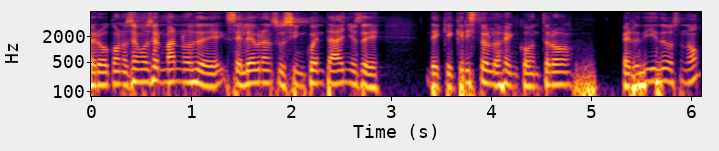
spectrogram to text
pero conocemos hermanos que celebran sus 50 años de, que Cristo los encontró perdidos, ¿no?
